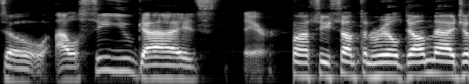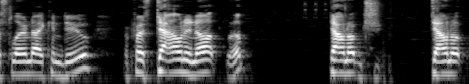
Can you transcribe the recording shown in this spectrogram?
So I will see you guys there. Want to see something real dumb that I just learned I can do? I press down and up, up, down up, down up,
